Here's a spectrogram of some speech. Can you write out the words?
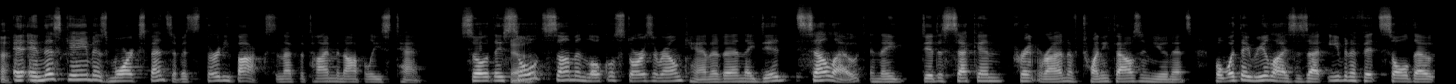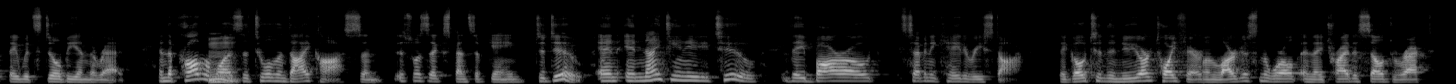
and, and this game is more expensive. It's 30 bucks, and at the time, Monopoly's 10. So they sold some in local stores around Canada, and they did sell out, and they did a second print run of 20,000 units. But what they realized is that even if it sold out, they would still be in the red. And the problem was the tool and die costs, and this was an expensive game to do. And in 1982, they borrowed 70K to restock. They go to the New York Toy Fair, the largest in the world, and they try to sell direct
